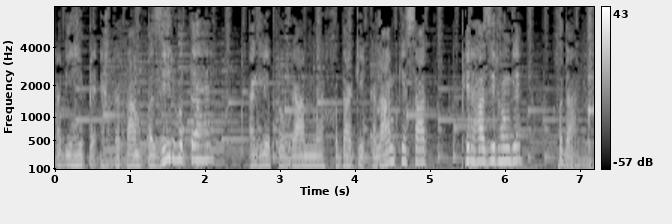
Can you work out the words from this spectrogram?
اب یہیں پہ اختتام پذیر ہوتا ہے۔ اگلے پروگرام میں خدا کے کلام کے ساتھ پھر حاضر ہوں گے۔ خدا حافظ۔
